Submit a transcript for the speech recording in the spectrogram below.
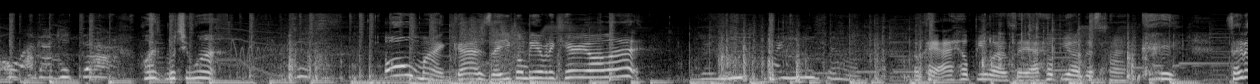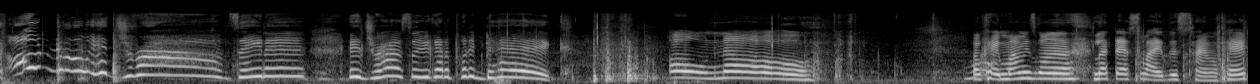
Oh, I gotta get that. What? What you want? This. Oh my gosh, Zay, you gonna be able to carry all that? Yeah, you I need to. Okay, I help you out, Zay. I help you out this time. Okay. Zayden. Oh no, it dropped. Zayden. It dropped, so you gotta put it back. Oh no. Okay, mommy's gonna let that slide this time, okay?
